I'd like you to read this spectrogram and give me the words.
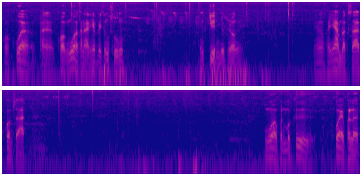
ขอขั้วของัวขนาดเฮ็ดไปสูงสูงๆยังจืนอยู่พี่น้องเอ้ยยังพยายามรักษาความสะอาด งัวเพิ่นบ่คือข้วยเพลิด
